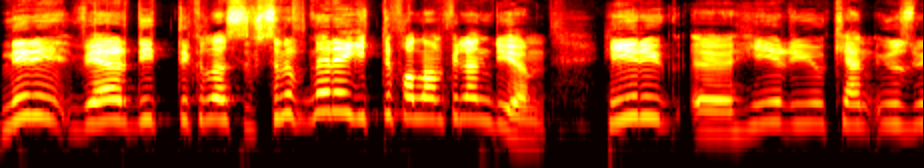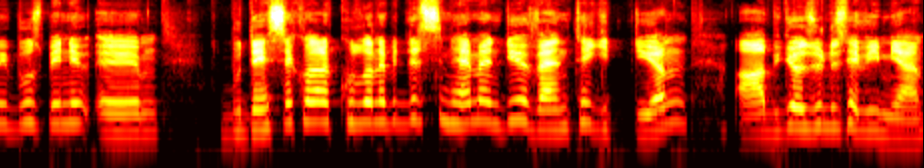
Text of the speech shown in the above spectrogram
nere where did the class sınıf nereye gitti falan filan diyor. Here you, e, here you can use me boost beni e, bu destek olarak kullanabilirsin hemen diyor vente git diyor. Abi gözünü seveyim ya.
